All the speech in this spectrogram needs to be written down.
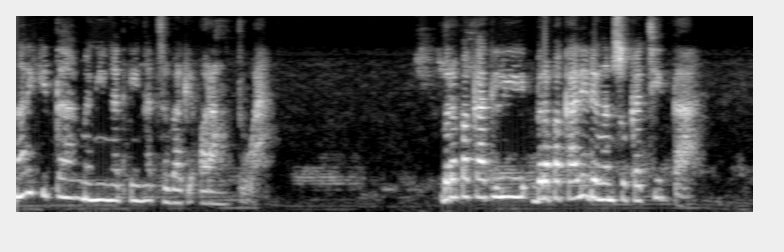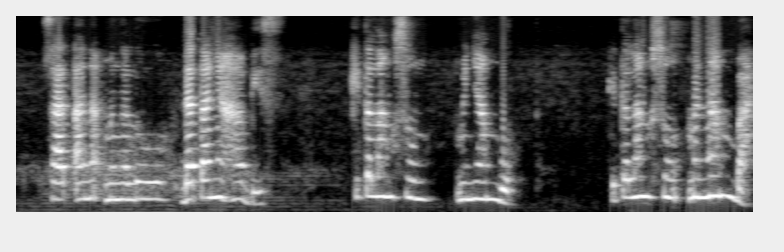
mari kita mengingat-ingat sebagai orang tua. Berapa kali berapa kali dengan sukacita saat anak mengeluh datanya habis, kita langsung menyambut. Kita langsung menambah.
